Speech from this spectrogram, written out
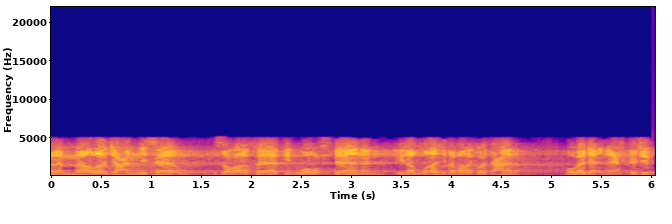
فلما رجع النساء زرافات ووحدانا إلى الله تبارك وتعالى وبدأنا يحتجب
